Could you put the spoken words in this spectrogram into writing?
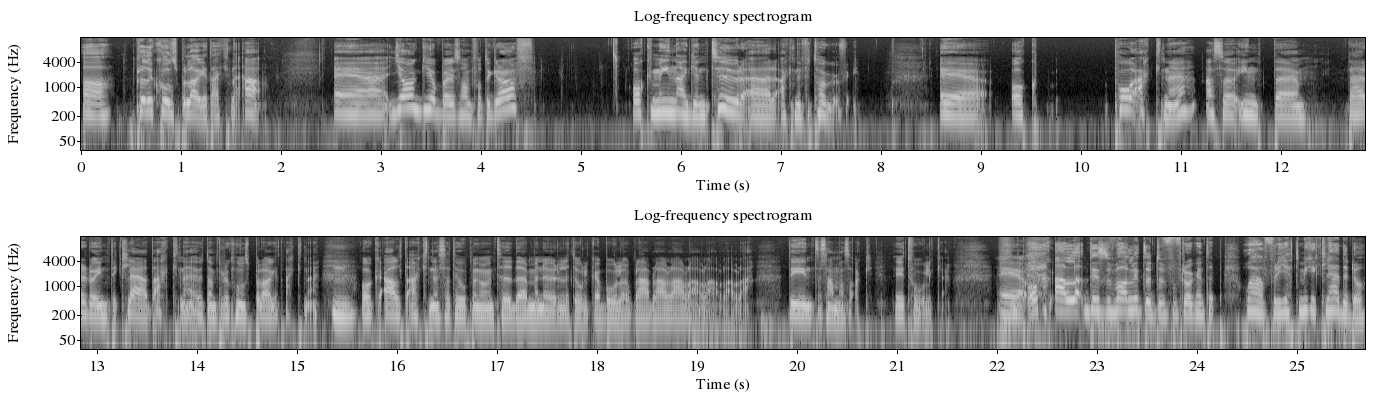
ja, produktionsbolaget Acne. Ja. Eh, jag jobbar ju som fotograf och min agentur är Acne Photography. Eh, och på Acne, alltså inte det här är då inte klädakne utan produktionsbolaget Acne. Mm. Och allt Acne satt ihop en gång i tiden men nu är det lite olika bolag bla bla bla bla bla bla. Det är inte samma sak, det är två olika. Eh, och, Alla, det är så vanligt att du får frågan typ wow får du jättemycket kläder då?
